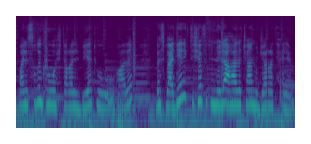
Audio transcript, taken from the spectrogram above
عبالي صدق هو اشترى البيت وهذا. بس بعدين اكتشفت إنه لا هذا كان مجرد حلم.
